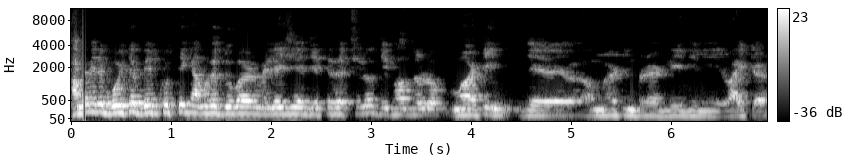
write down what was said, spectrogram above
আমি এই বইটা বের করতে গিয়ে আমাকে দুবার মালয়েশিয়া যেতে হয়েছিল যে ভদ্রলোক মার্টিন যে মার্টিন ব্র্যাডলি যিনি রাইটার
